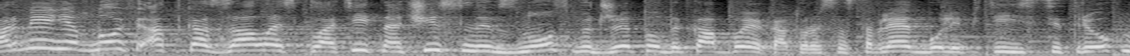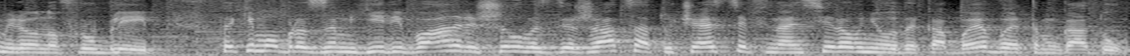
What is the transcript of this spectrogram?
Армения вновь отказалась платить начисленный взнос в бюджет ОДКБ, который составляет более 53 миллионов рублей. Таким образом, Ереван решил воздержаться от участия в финансировании ОДКБ в этом году.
